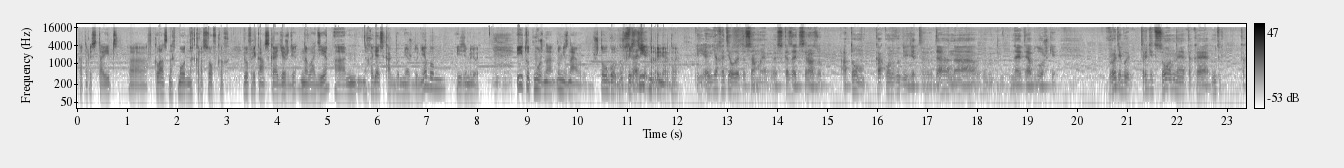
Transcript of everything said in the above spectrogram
который стоит э, в классных модных кроссовках и в африканской одежде на воде, э, находясь как бы между небом и землей. И тут нужно, ну не знаю, что угодно ну, вплести, например, давай. Я, я хотел это самое сказать сразу о том, как он выглядит да, на, на этой обложке. Вроде бы традиционная такая, ну, как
